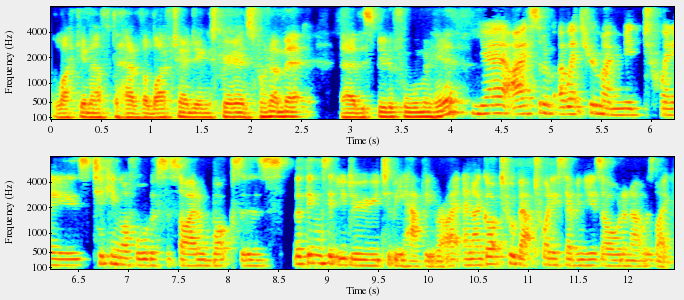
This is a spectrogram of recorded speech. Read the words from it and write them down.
lucky enough to have a life changing experience when I met uh, this beautiful woman here? Yeah, I sort of I went through my mid twenties, ticking off all the societal boxes, the things that you do to be happy, right? And I got to about twenty seven years old, and I was like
